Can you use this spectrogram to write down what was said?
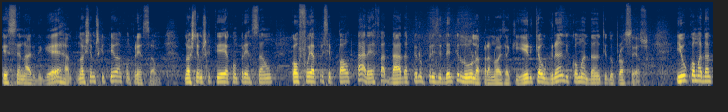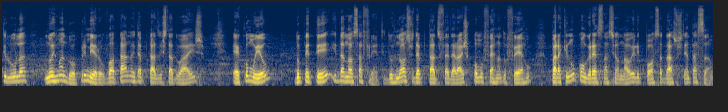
esse cenário de guerra, nós temos que ter uma compreensão. Nós temos que ter a compreensão qual foi a principal tarefa dada pelo presidente Lula para nós aqui. Ele que é o grande comandante do processo. E o comandante Lula nos mandou, primeiro, votar nos deputados estaduais, é, como eu, do PT e da nossa frente, dos nossos deputados federais, como Fernando Ferro, para que no Congresso Nacional ele possa dar sustentação.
